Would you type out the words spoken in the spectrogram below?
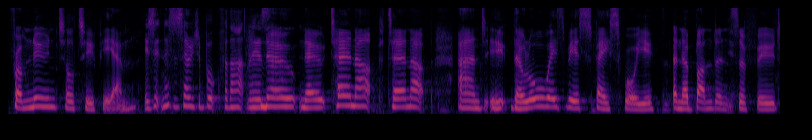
From noon till 2 pm. Is it necessary to book for that, Liz? No, no. Turn up, turn up, and there'll always be a space for you, an abundance yeah. of food.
